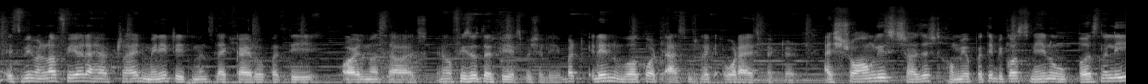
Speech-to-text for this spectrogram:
It's been one and a half year. I have tried many treatments like chiropathy, oil massage, you know, physiotherapy especially, but it didn't work out as much like what I expected. I strongly suggest homeopathy because నేను personally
